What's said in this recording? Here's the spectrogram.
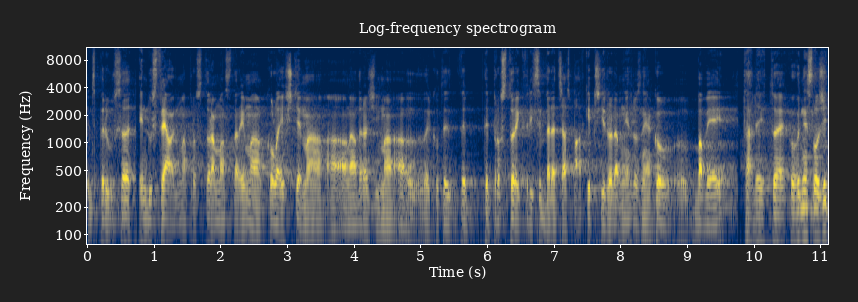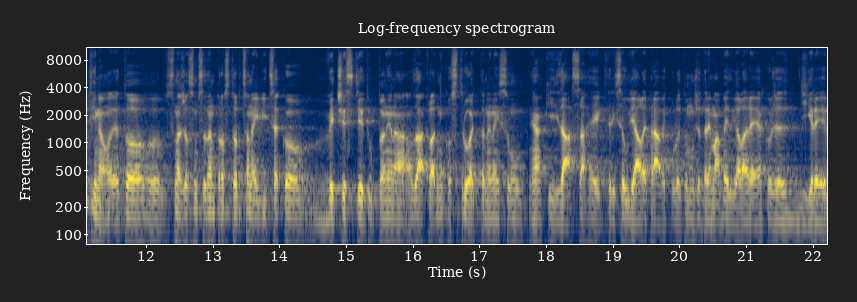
inspiruju se industriálníma prostorama, starýma kolejštěma a nádražíma a jako ty, ty, ty prostory, které si bere třeba zpátky příroda, mě hrozně jako baví. Tady to je jako hodně složitý, no. Je to, snažil jsem se ten prostor co nejvíc jako vyčistit úplně na základní kostru, ať tady nejsou nějaký zásahy, které se udělaly právě kvůli tomu, že tady má být galerie, jakože díry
